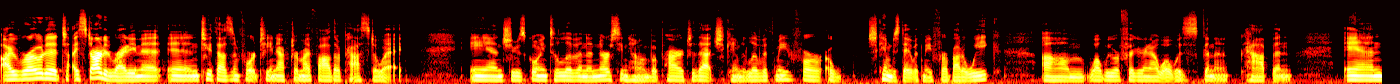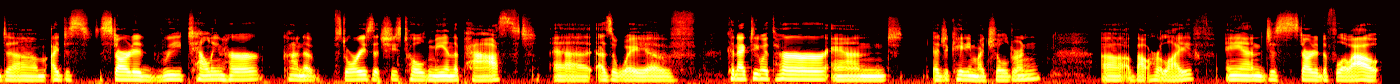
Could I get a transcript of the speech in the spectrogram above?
I wrote it. I started writing it in 2014 after my father passed away, and she was going to live in a nursing home. But prior to that, she came to live with me for. A, she came to stay with me for about a week um, while we were figuring out what was going to happen. And um, I just started retelling her kind of stories that she's told me in the past uh, as a way of connecting with her and educating my children uh, about her life and just started to flow out.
